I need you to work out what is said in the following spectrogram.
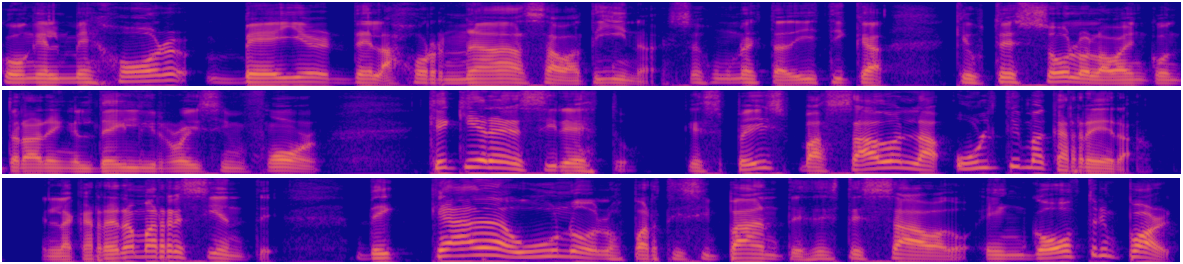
con el mejor Bayer de la jornada sabatina. Esa es una estadística que usted solo la va a encontrar en el Daily Racing Form. ¿Qué quiere decir esto? Que Space, basado en la última carrera, en la carrera más reciente, de cada uno de los participantes de este sábado en Gulfstream Park,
